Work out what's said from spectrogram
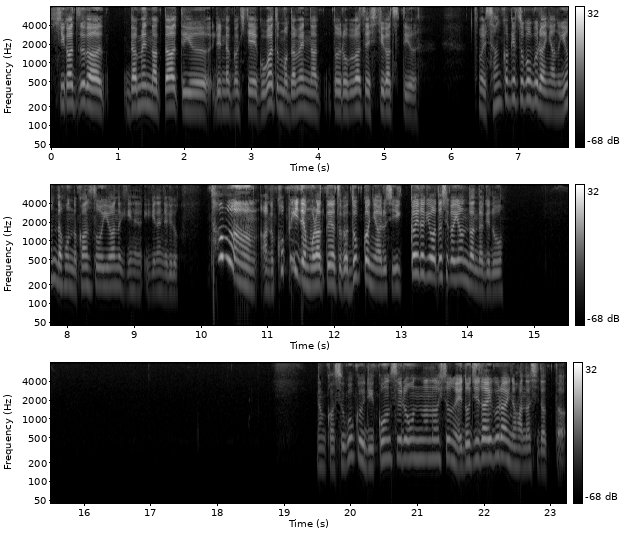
4月がダメになったっていう連絡が来て、5月もダメになった、6月で7月っていう。つまり3ヶ月後ぐらいにあの読んだ本の感想を言わなきゃいけないんだけど、多分、あのコピーでもらったやつがどっかにあるし、1回だけ私が読んだんだけど、なんかすごく離婚する女の人の江戸時代ぐらいの話だった。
